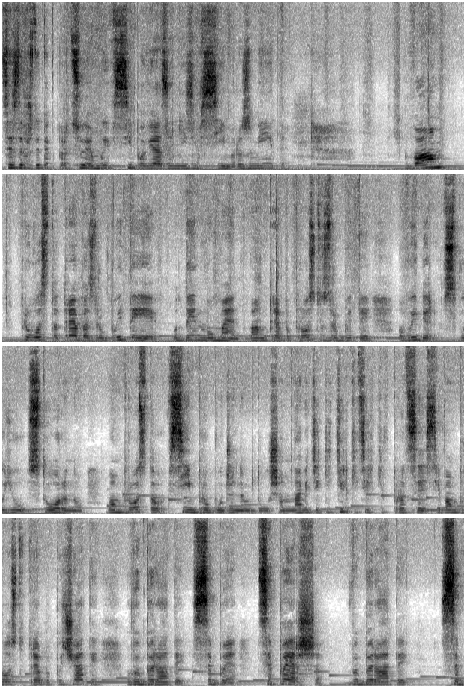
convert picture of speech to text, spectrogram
Це завжди так працює. Ми всі пов'язані зі всім, розумієте? Вам просто треба зробити один момент. Вам треба просто зробити вибір в свою сторону. Вам просто всім пробудженим душам, навіть які тільки-тільки в процесі, вам просто треба почати вибирати себе. Це перше вибирати себе.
